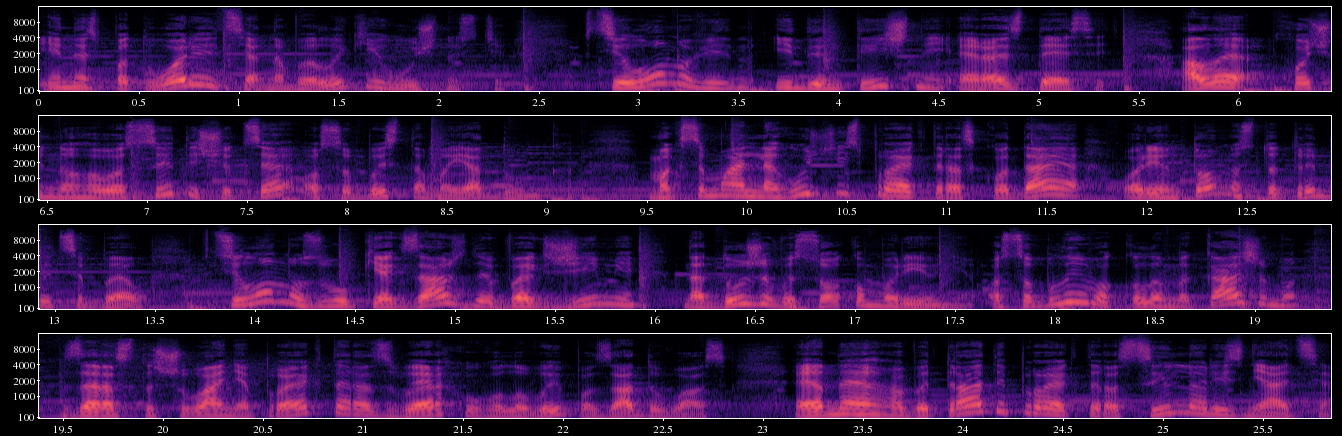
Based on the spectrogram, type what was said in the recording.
і не спотворюється на великій гучності. Цілому він ідентичний RS10, але хочу наголосити, що це особиста моя думка. Максимальна гучність проектора складає орієнтовно 103 дБ. В цілому звук, як завжди, в XGIMI на дуже високому рівні, особливо коли ми кажемо за розташування проектора зверху голови позаду вас. Енерговитрати проектора сильно різняться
